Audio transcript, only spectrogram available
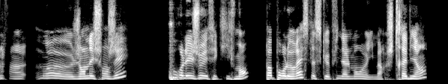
Enfin, moi, euh, j'en ai changé pour les jeux effectivement, pas pour le reste parce que finalement, il marche très bien.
